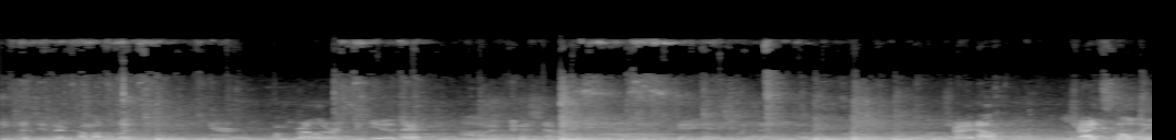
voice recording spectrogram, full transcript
because you're gonna come up with your umbrella or Sakita there and finish that. Okay? Try it out. Try it slowly.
